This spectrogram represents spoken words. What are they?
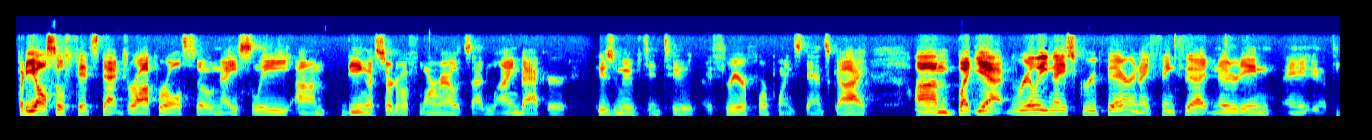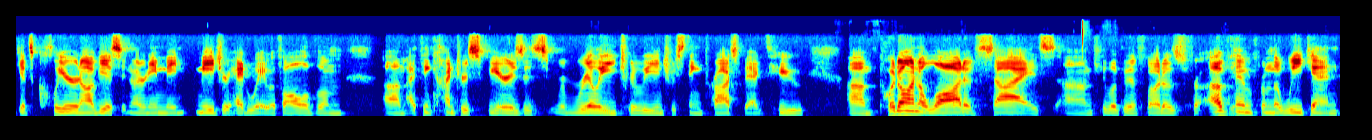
but he also fits that drop role so nicely, um, being a sort of a former outside linebacker who's moved into a three or four point stance guy. Um, but yeah, really nice group there, and I think that Notre Dame. I think it's clear and obvious that Notre Dame made major headway with all of them. Um, I think Hunter Spears is a really, truly interesting prospect who um, put on a lot of size. Um, if you look at the photos for, of him from the weekend,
